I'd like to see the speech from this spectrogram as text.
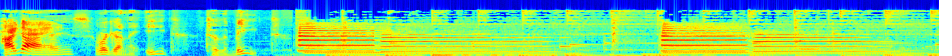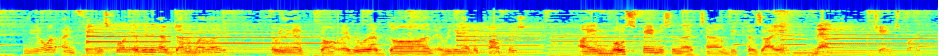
Hi, guys. We're going to eat to the beat. You know what I'm famous for? Everything I've done in my life, everything I've gone, everywhere I've gone, everything I've accomplished, I am most famous in that town because I have met James Barber.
